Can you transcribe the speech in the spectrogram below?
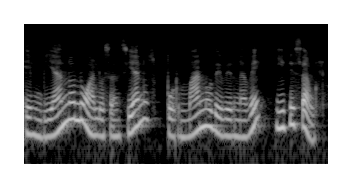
enviándolo a los ancianos por mano de Bernabé y de Saulo.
